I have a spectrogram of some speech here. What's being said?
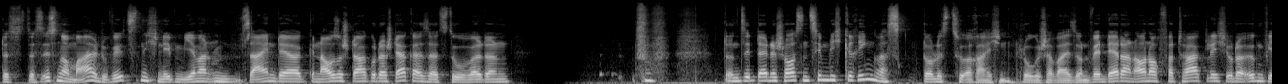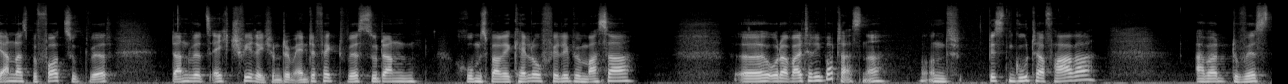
Das, das ist normal. Du willst nicht neben jemandem sein, der genauso stark oder stärker ist als du, weil dann. Dann sind deine Chancen ziemlich gering, was Dolles zu erreichen, logischerweise. Und wenn der dann auch noch vertraglich oder irgendwie anders bevorzugt wird, dann wird es echt schwierig. Und im Endeffekt wirst du dann Rubens Barrichello, Felipe Massa äh, oder Valtteri Bottas, ne? Und bist ein guter Fahrer, aber du wirst,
